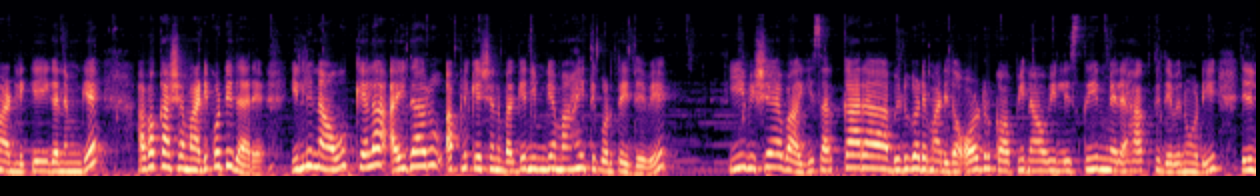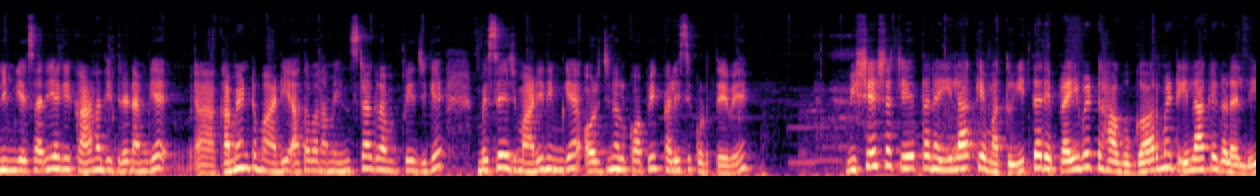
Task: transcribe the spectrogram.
ಮಾಡಲಿಕ್ಕೆ ಈಗ ನಮಗೆ ಅವಕಾಶ ಮಾಡಿಕೊಟ್ಟಿದ್ದಾರೆ ಇಲ್ಲಿ ನಾವು ಕೆಲ ಐದಾರು ಅಪ್ಲಿಕೇಶನ್ ಬಗ್ಗೆ ನಿಮಗೆ ಮಾಹಿತಿ ಕೊಡ್ತಾ ಇದ್ದೇವೆ. ಈ ವಿಷಯವಾಗಿ ಸರ್ಕಾರ ಬಿಡುಗಡೆ ಮಾಡಿದ ಆರ್ಡರ್ ಕಾಪಿ ನಾವು ಇಲ್ಲಿ ಸ್ಕ್ರೀನ್ ಮೇಲೆ ಹಾಕ್ತಿದ್ದೇವೆ ನೋಡಿ. ಇಲ್ಲಿ ನಿಮಗೆ ಸರಿಯಾಗಿ ಕಾಣದಿದ್ದರೆ ನಮಗೆ ಕಮೆಂಟ್ ಮಾಡಿ ಅಥವಾ ನಮ್ಮ ಇನ್ಸ್ಟಾಗ್ರಾಮ್ ಪೇಜ್ಗೆ ಮೆಸೇಜ್ ಮಾಡಿ ನಿಮಗೆ ಒರಿಜಿನಲ್ ಕಾಪಿ ಕಳಿಸಿಕೊಡ್ತೇವೆ ವಿಶೇಷ ಚೇತನ ಇಲಾಖೆ ಮತ್ತು ಇತರೆ ಪ್ರೈವೇಟ್ ಹಾಗೂ ಗೌರ್ಮೆಂಟ್ ಇಲಾಖೆಗಳಲ್ಲಿ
